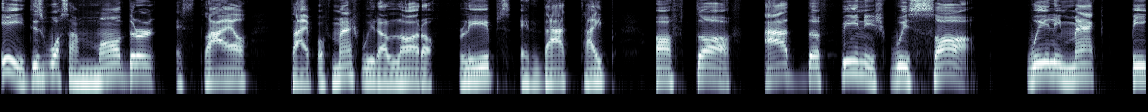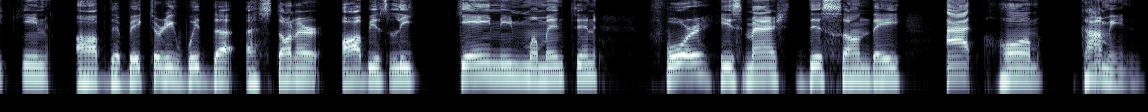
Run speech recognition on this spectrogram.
This was a modern style type of match with a lot of flips and that type of stuff. At the finish, we saw Willie Mack picking up the victory with the stunner, obviously gaining momentum for his match this Sunday at Homecoming.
